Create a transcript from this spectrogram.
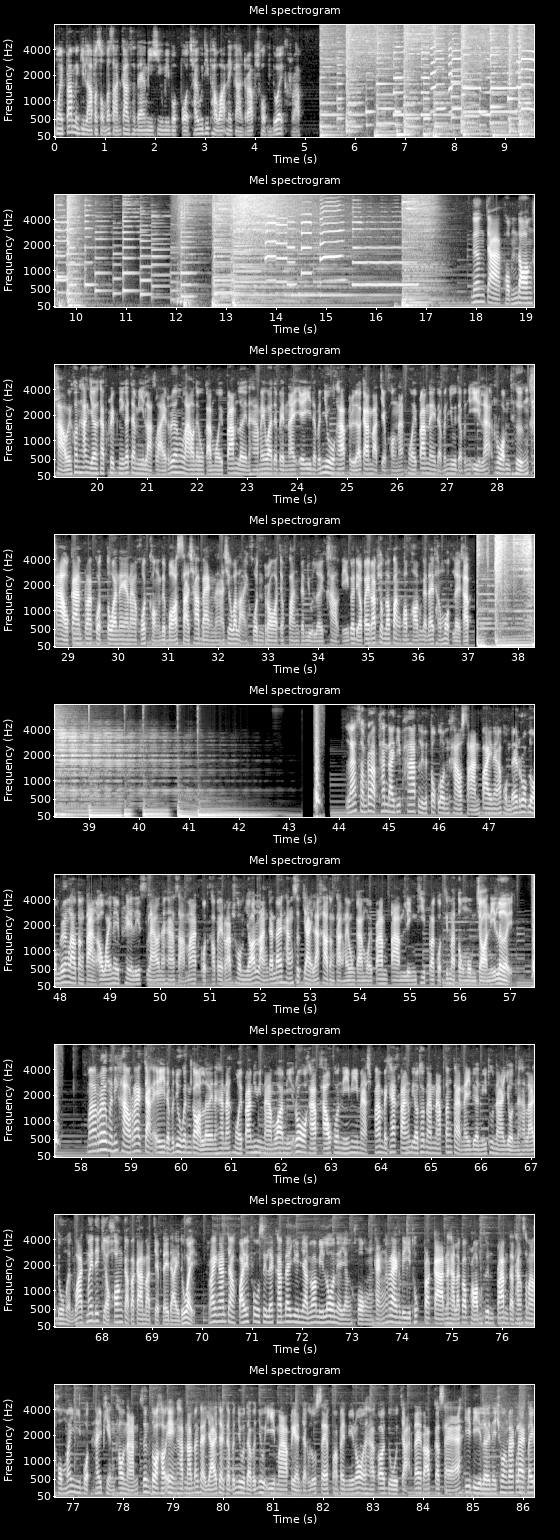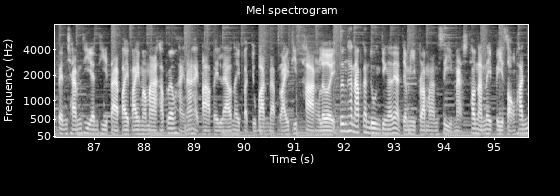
มวยปล้ำเป็นกีฬาผสมผสานการแสดงมีคิวมีบทโปรดใช้วุฒิภาวะในการรับชมด้วยครับ นื่องจากผมดองข่าวไว้ค่อนข้างเยอะครับ คลิปนี้ก็จะมีหลากหลายเรื่องราวในวงการมวยปล้ำเลยนะฮะ ไม่ว่าจะเป็นใน AEW ครับ หรืออาการบาดเจ็บของนักมวยปล้ำใน WWE และรวมถึงข่าวการปรากฏตัวในอนาคตของ The Boss Sasha Bank นะฮะ เชื่อว่าหลายคนรอจะฟังกันอยู่เลยข่าวนี้ก็เดี๋ยวไปรับชมรับฟังพร้อม ๆ กันได้ทั้งหมดเลยครับ และสำหรับท่านใดที่พลาดหรือตกหล่นข่าวสารไปนะครับผมได้รวบรวมเรื่องราวต่างๆ เอาไว้ในเพลย์ลิสต์แล้วนะฮะ สามารถกดเข้าไปรับชมย้อนหลังกันได้ทั้งศึกใหญ่และข่าวต่างๆ ในวงการมวยปล้ำตามลิงก์ที่ปรากฏขึ้นมาตรงมุมจอนี้เลยมาเริ่มกันที่ข่าวแรกจาก AEW กันก่อนเลยนะฮะ นักมวยปล้ำที่มีนามว่ามิโร่ครับเขาคนนี้มีแมตช์ปล้ำไปแค่ครั้งเดียวเท่านั้นนับตั้งแต่ในเดือนมิถุนายนนะฮะและดูเหมือนว่าไม่ได้เกี่ยวข้องกับอาการบาดเจ็บใด ๆ ด้วย รายงานจากไฟฟูซิเล็กครับได้ยืนยันว่ามิโลเนี่ยยังคงแข็งแรงดีทุกประการนะฮะแล้วก็พร้อมขึ้นปล้ำแต่ทางสมาคมไม่มีบทให้เพียงเท่านั้น ซึ่งตัวเขาเองครับนับตั้งแต่ย้ายจาก WWE มาเปลี่ยนจากลูเซฟมาเป็นมิโลนะฮะก็ดูจะได้รับกระแสที่ดีเลยในช่วงแรก ๆ ได้เป็นแชมป์ TNT แต่ไปไปๆมาๆครับเริ่มหายหน้าหายตาไปแล้วในปัจจุบันแบบไร้ทิศทางเลย ซึ่งถ้านับกันดูจริงๆแล้วเนี่ยจะมีประมาณ 4 แมตช์เท่านั้นในปี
